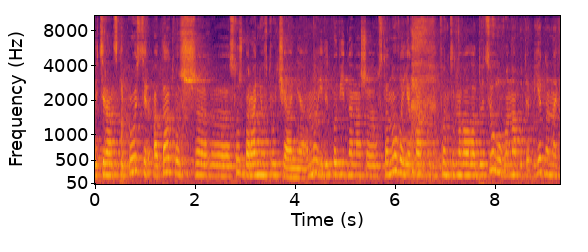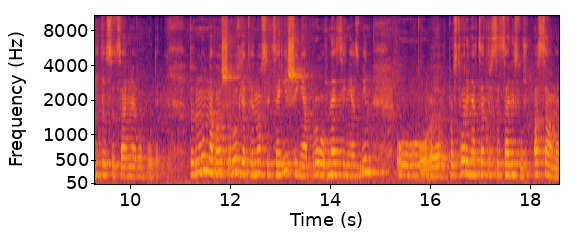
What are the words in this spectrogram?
ветеранський простір, а також е, служба раннього втручання. Ну і відповідна наша установа, яка функціонувала до цього, вона буде об'єднана відділ соціальної роботи. Тому на ваш розгляд виноситься рішення про внесення змін у е, про створення центру соціальних служб. А саме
